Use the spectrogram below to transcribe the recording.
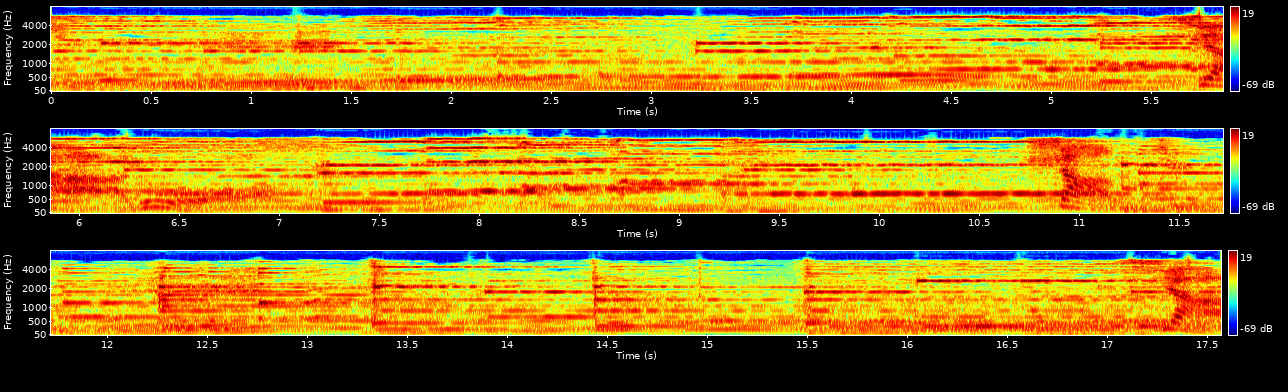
举，下落，上下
